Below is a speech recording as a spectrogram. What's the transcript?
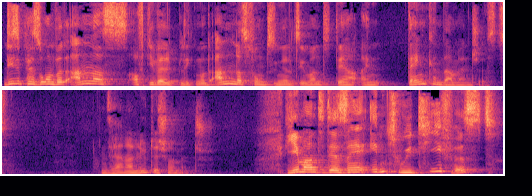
diese Person wird anders auf die Welt blicken und anders funktionieren als jemand, der ein denkender Mensch ist. Ein sehr analytischer Mensch. Jemand, der sehr intuitiv ist,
